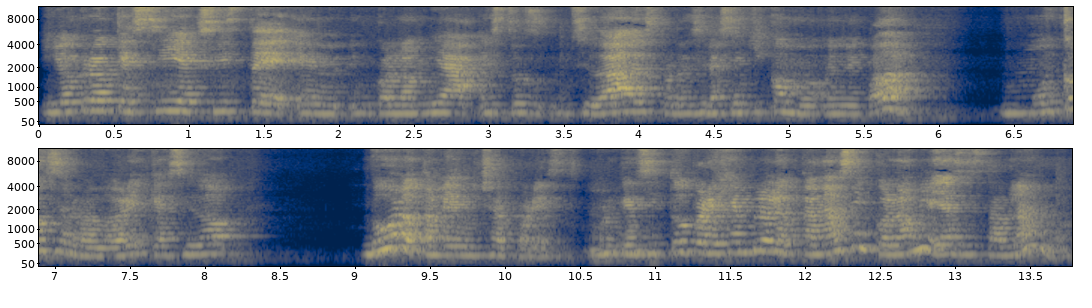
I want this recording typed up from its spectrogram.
Y yo creo que sí existe en, en Colombia estas ciudades, por decir así, aquí como en Ecuador, muy conservadora y que ha sido duro también luchar por esto. Porque si tú, por ejemplo, la eutanasia en Colombia ya se está hablando.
